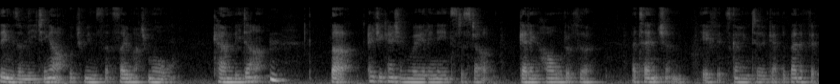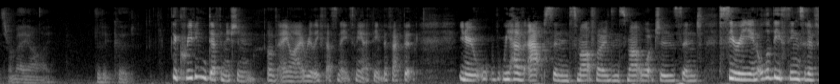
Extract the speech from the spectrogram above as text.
things are meeting up, which means that so much more can be done. Mm. But education really needs to start getting hold of the attention if it's going to get the benefits from AI that it could. The creeping definition of AI really fascinates me. I think the fact that you know we have apps and smartphones and smartwatches and Siri and all of these things that have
